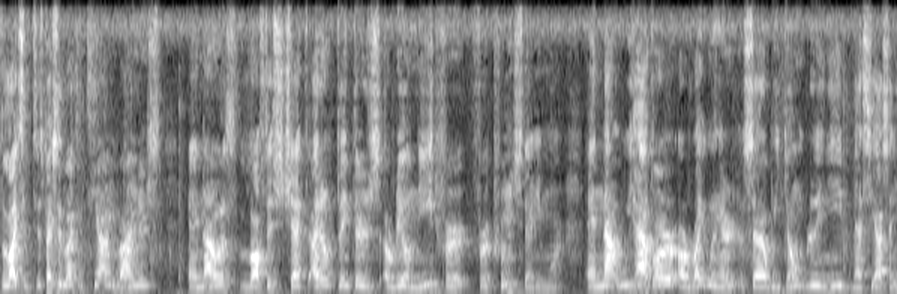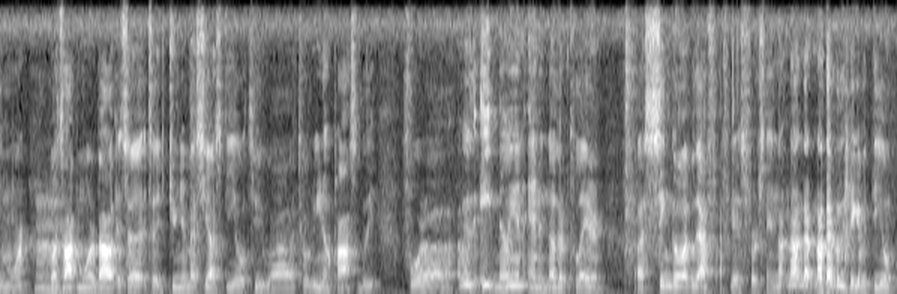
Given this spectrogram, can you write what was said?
the likes of especially the likes of Tijjani Reijnders and now with Loftus checked, I don't think there's a real need for for Krunic there anymore. And now we have our, our right winger, so we don't really need Messias anymore. Mm. We'll talk more about it's a it's a junior Messias deal to uh, Torino possibly for uh, I believe eight million and another player, uh, Singo. I believe I, f- I forget his first name. Not, not not not that really big of a deal.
